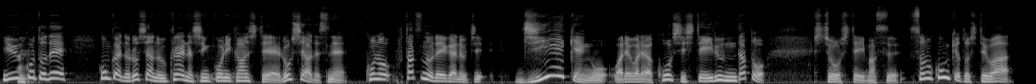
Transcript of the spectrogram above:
いうことで、はい、今回のロシアのウクライナ侵攻に関してロシアはですねこの2つの例外のうち自衛権を我々は行使しているんだと主張しています。その根拠としては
